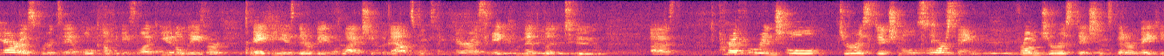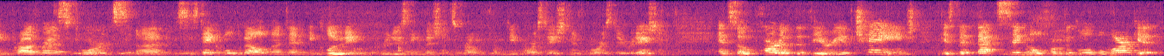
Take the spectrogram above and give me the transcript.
Paris, for example, companies like Unilever making as their big flagship announcements in Paris a commitment to uh, preferential jurisdictional sourcing from jurisdictions that are making progress towards uh, sustainable development and including reducing emissions from, from deforestation and forest degradation. And so part of the theory of change is that that signal from the global market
